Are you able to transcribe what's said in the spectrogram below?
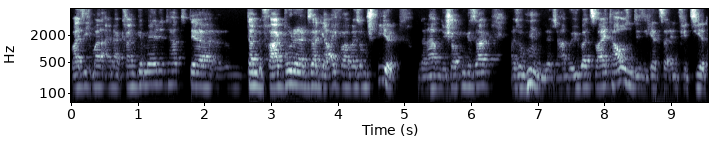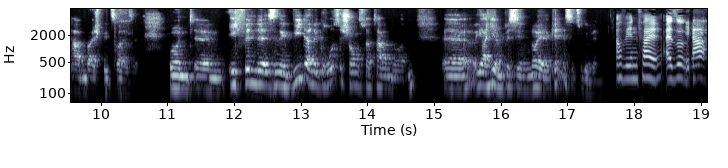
weil sich mal einer krank gemeldet hat, der dann befragt wurde und hat gesagt, ja, ich war bei so einem Spiel. Und dann haben die Schotten gesagt, also hm, jetzt haben wir über 2000, die sich jetzt da infiziert haben beispielsweise. Und ähm, ich finde, es ist eine, wieder eine große Chance vertan worden, äh, ja, hier ein bisschen neue Erkenntnisse zu gewinnen. Auf jeden Fall. Also ja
